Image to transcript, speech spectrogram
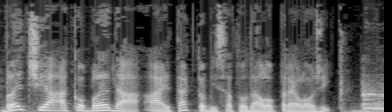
blečia ako bledá, aj takto by sa to dalo preložiť.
